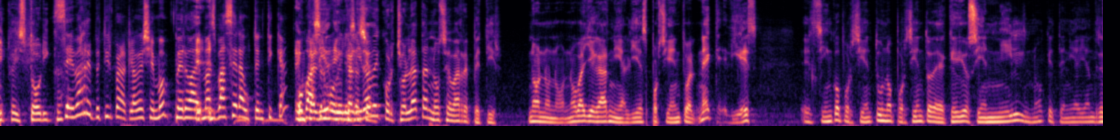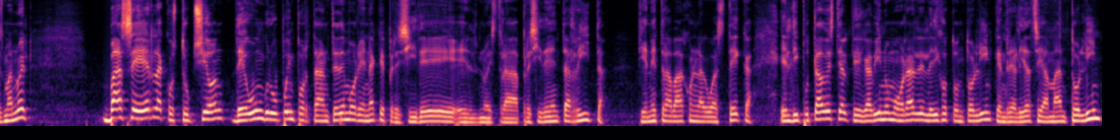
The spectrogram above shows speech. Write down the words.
única, histórica. Se va a repetir para Claudia Sheinbaum, pero además va a ser auténtica o va a ser cali- en movilización. calidad de corcholata no se va a repetir. No, no, no, no va a llegar ni al 10%, al, ne, que 10, el 5%, 1% de aquellos 100 mil ¿no? que tenía ahí Andrés Manuel. Va a ser la construcción de un grupo importante de Morena que preside el- nuestra presidenta Rita. tiene trabajo en la Huasteca. El diputado este al que Gabino Morales le dijo Tontolín, que en realidad se llama Antolín,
